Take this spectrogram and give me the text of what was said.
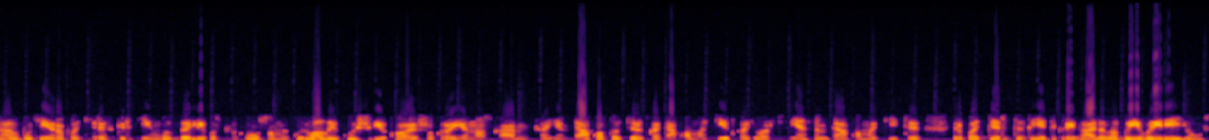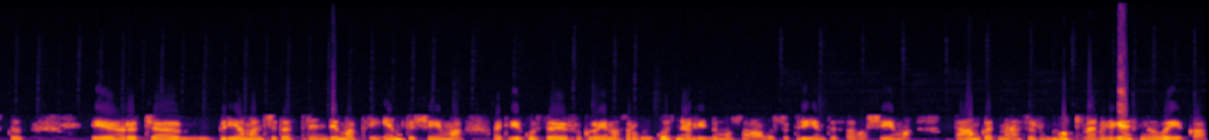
Galbūt jie yra patyrę skirtingus dalykus, priklausomai kuriuo laiku išvyko iš Ukrainos, ką, ką jiems teko patirti, ką teko matyti, ką jų artimiesiam teko matyti ir patirti. Tai jie tikrai gali labai įvairiai jaustis. Ir čia priemant šitą sprendimą priimti šeimą atvykusią iš Ukrainos ar vaikus nelydimus suaugusių priimti savo šeimą, tam, kad mes išbūtumėm ilgesnį laiką,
